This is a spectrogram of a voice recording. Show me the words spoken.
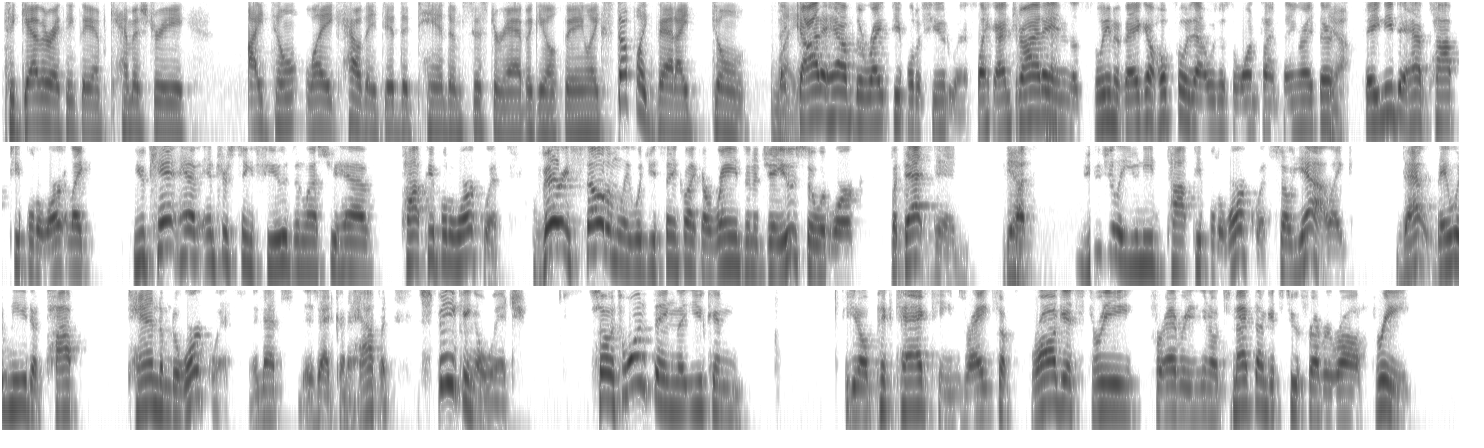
Together, I think they have chemistry. I don't like how they did the tandem sister Abigail thing. Like stuff like that I don't they like, got to have the right people to feud with, like Andrade yes. and Zelina Vega. Hopefully, that was just a one-time thing right there. Yeah. They need to have top people to work. Like you can't have interesting feuds unless you have top people to work with. Very seldomly would you think like a Reigns and a Jey Uso would work, but that did. Yeah. But usually you need top people to work with. So yeah, like that they would need a top tandem to work with, and that's is that going to happen? Speaking of which, so it's one thing that you can you know, pick tag teams, right? So Raw gets three for every, you know, SmackDown gets two for every Raw, three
